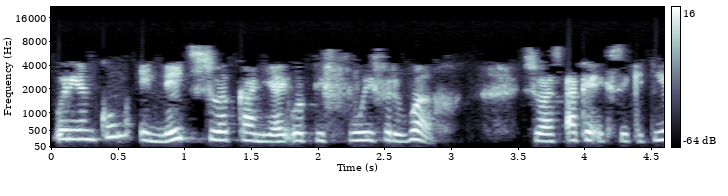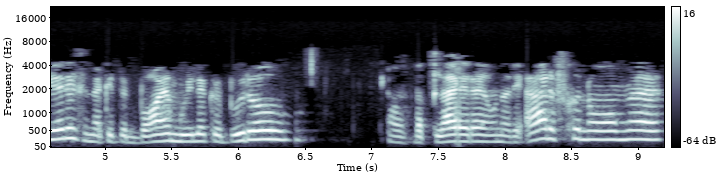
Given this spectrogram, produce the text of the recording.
ooreenkom en net so kan jy ook die fooi verhoog. So as ek 'n eksekuteur is en ek het 'n baie moeilike boedel, ons bekleierery onder die erfgename,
